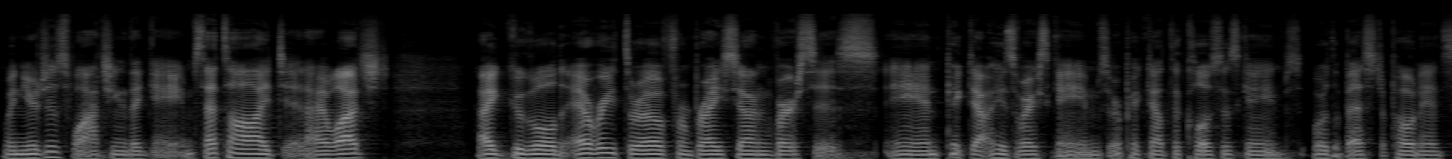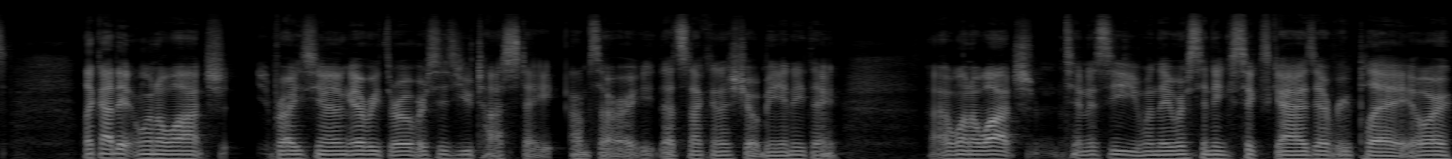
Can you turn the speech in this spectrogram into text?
when you're just watching the games. That's all I did. I watched, I Googled every throw from Bryce Young versus and picked out his worst games or picked out the closest games or the best opponents. Like, I didn't want to watch Bryce Young every throw versus Utah State. I'm sorry. That's not going to show me anything. I want to watch Tennessee when they were sending six guys every play or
